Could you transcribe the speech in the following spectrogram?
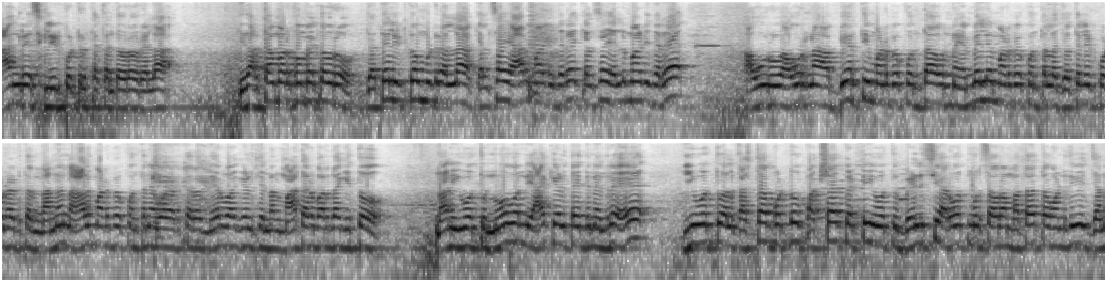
ಕಾಂಗ್ರೆಸ್ಗೆ ಲೀಡ್ ಕೊಟ್ಟಿರ್ತಕ್ಕಂಥವ್ರು ಅವರೆಲ್ಲ. ಇದು ಅರ್ಥ ಮಾಡ್ಕೊಬೇಕು ಅವರು ಜೊತೇಲಿ ಇಟ್ಕೊಂಡ್ಬಿಟ್ರಲ್ಲ ಕೆಲಸ ಯಾರು ಮಾಡಿದ್ದಾರೆ ಕೆಲಸ ಎಲ್ಲಿ ಮಾಡಿದ್ದಾರೆ ಅವರು ಅವ್ರನ್ನ ಅಭ್ಯರ್ಥಿ ಮಾಡಬೇಕು ಅಂತ, ಅವ್ರನ್ನ ಎಂ ಎಲ್ ಎ ಮಾಡಬೇಕು ಅಂತೆಲ್ಲ ಜೊತೆಲಿ ಇಟ್ಕೊಂಡು ಓಡಾಡ್ತಾರೆ. ನನ್ನನ್ನು ಹಾಳು ಮಾಡಬೇಕು ಅಂತಲೇ ಓಡಾಡ್ತಾರೆ ನೇರವಾಗಿ ಹೇಳ್ತೀನಿ, ನಾನು ಮಾತಾಡಬಾರ್ದಾಗಿತ್ತು. ನಾನು ಇವತ್ತು ನೋವನ್ನು ಯಾಕೆ ಹೇಳ್ತಾ ಇದ್ದೀನಿ ಅಂದರೆ, ಇವತ್ತು ಅಲ್ಲಿ ಕಷ್ಟಪಟ್ಟು ಪಕ್ಷ ಕಟ್ಟಿ ಇವತ್ತು ಬೆಳೆಸಿ ಅರವತ್ತ್ಮೂರು ಸಾವಿರ ಮತ ತೊಗೊಂಡಿದ್ವಿ. ಜನ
